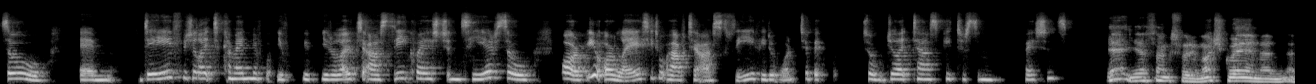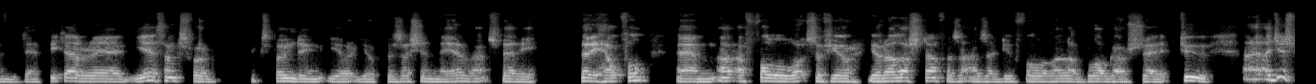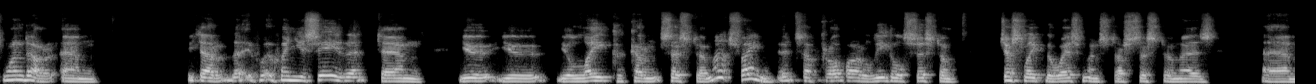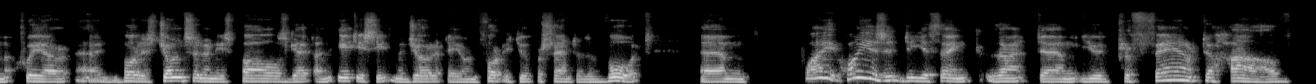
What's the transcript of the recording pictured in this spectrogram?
So, um, Dave, would you like to come in? You've, you are allowed to ask three questions here, so or or less. You don't have to ask three if you don't want to. But so, would you like to ask Peter some questions? Yeah, yeah. Thanks very much, Gwen and and uh, Peter. Uh, yeah, thanks for expounding your your position there. That's very very helpful. Um, I, I, follow lots of your your other stuff as as I do follow other bloggers uh, too. I, I, just wonder, um, Peter, when you say that. Um, you you you like the current system, that's fine. It's a proper legal system, just like the Westminster system is, um, where uh, Boris Johnson and his pals get an 80 seat majority on 42% of the vote. Um, why, why is it, do you think, that um, you'd prefer to have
